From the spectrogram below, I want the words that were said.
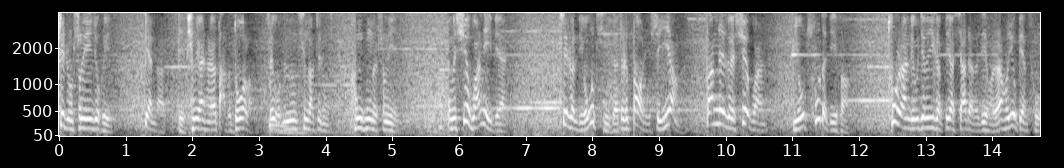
这种声音就会变得比平原上要大得多了，所以我们能听到这种轰轰的声音。我们血管里边这个流体的这个道理是一样的，当这个血管由粗的地方突然流经一个比较狭窄的地方，然后又变粗，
